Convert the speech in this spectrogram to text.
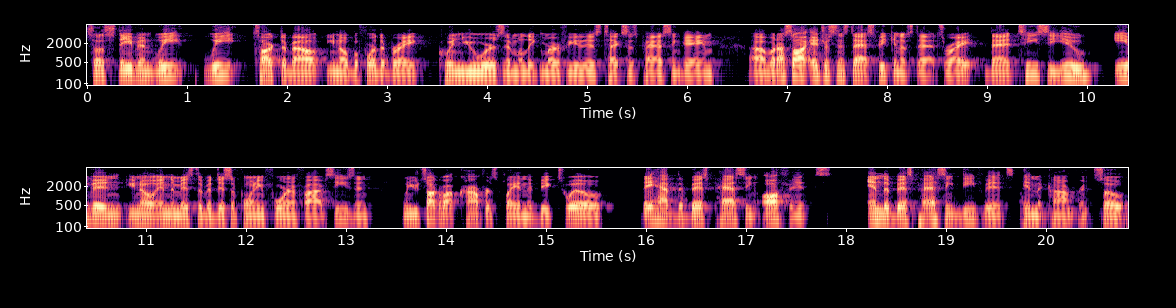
So, Stephen, we we talked about you know before the break Quinn Ewers and Maalik Murphy, this Texas passing game. Uh, but I saw an interesting stat. Speaking of stats, right? That TCU, even you know, in the midst of a disappointing four and five season, when you talk about conference play in the Big Twelve, they have the best passing offense and the best passing defense in the conference. So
